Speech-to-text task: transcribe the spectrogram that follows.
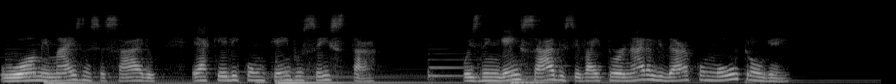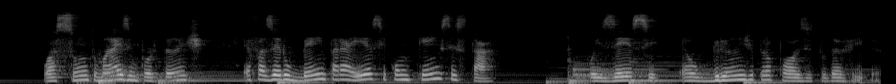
O homem mais necessário é aquele com quem você está, pois ninguém sabe se vai tornar a lidar com outro alguém. O assunto mais importante é fazer o bem para esse com quem se está, pois esse é o grande propósito da vida.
